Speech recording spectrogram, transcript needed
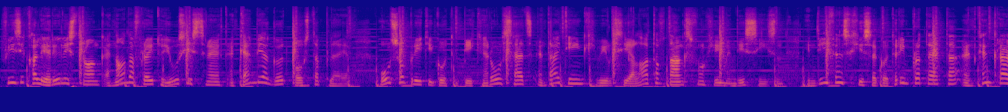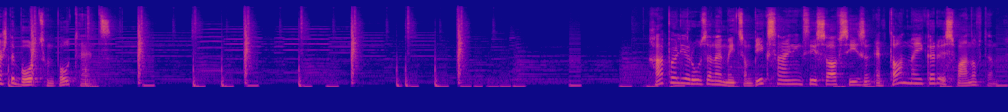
physically really strong and not afraid to use his strength and can be a good post-up player. Also pretty good in pick and roll sets and I think we will see a lot of dunks from him in this season. In defense he's a good rim protector and can crush the boards on both ends. Hapoel Jerusalem made some big signings this offseason and Thon Maker is one of them.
